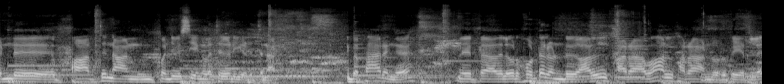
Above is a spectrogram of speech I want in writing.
என்று பார்த்து நான் கொஞ்சம் விஷயங்களை தேடி எடுத்தினேன் இப்போ பாருங்கள் இப்போ அதில் ஒரு ஹோட்டல் உண்டு அல் ஹராவா அல் ஹரான்னு ஒரு பேரில்.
